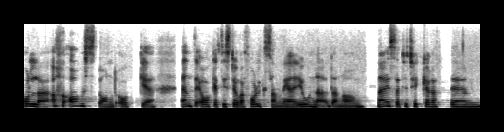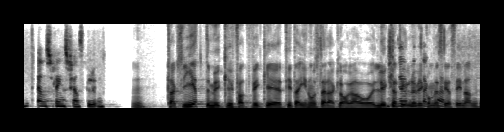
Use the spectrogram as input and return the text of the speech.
hålla avstånd och eh, inte åka till stora folksamlingar i onödan. Och, nej, så att jag tycker att eh, än så länge känns det lugnt. Mm. Tack så jättemycket för att vi fick eh, titta in hos dig där Klara och lycka till nu. Vi kommer ses innan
